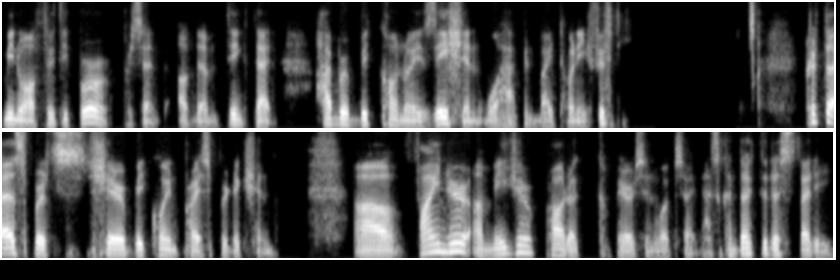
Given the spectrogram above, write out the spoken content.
Meanwhile, 54% of them think that hyper Bitcoinization will happen by 2050. Crypto experts share Bitcoin price prediction. Uh, Finder, a major product comparison website, has conducted a study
